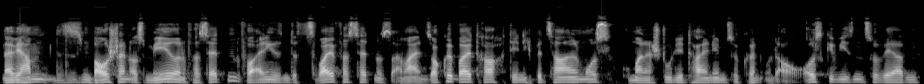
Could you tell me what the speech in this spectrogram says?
Na, wir haben, das ist ein Baustein aus mehreren Facetten. Vor allen Dingen sind es zwei Facetten. Das ist einmal ein Sockelbeitrag, den ich bezahlen muss, um an der Studie teilnehmen zu können und auch ausgewiesen zu werden.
